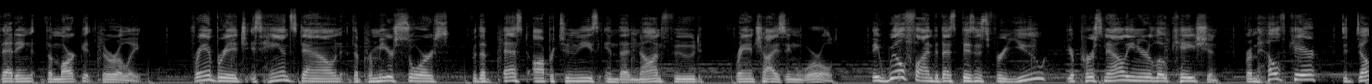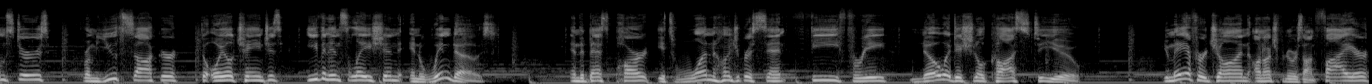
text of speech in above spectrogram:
vetting the market thoroughly. FranBridge is hands down the premier source for the best opportunities in the non food franchising world. They will find the best business for you, your personality, and your location. From healthcare to dumpsters, from youth soccer to oil changes, even insulation and windows. And the best part, it's 100% fee free, no additional costs to you. You may have heard John on Entrepreneurs on Fire.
